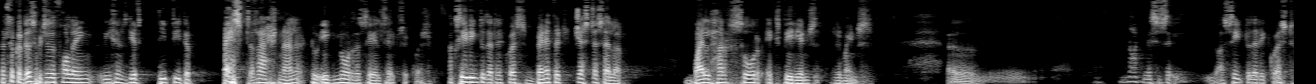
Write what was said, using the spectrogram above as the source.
Let's look at this, which is the following reasons gives Deepti the best rationale to ignore the sales request. Acceding to that request benefits just a seller, while her sore experience remains. Uh, not necessary. You accede to the request,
